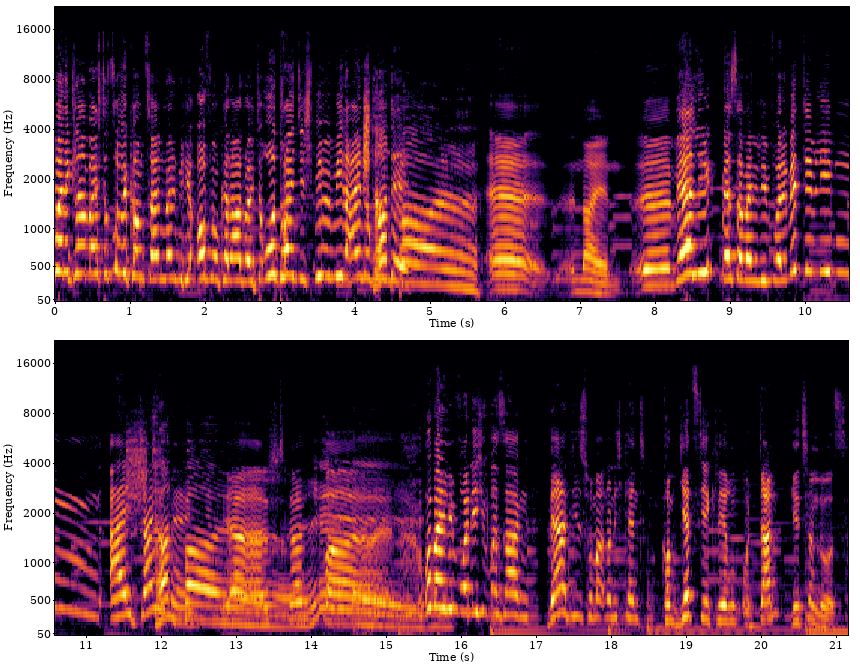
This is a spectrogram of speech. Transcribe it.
meine kleinen Beistatz und willkommen zu einem neuen Video auf meinem Kanal, Leute. Und heute spielen wir wieder eine Strandball. Runde. Äh, nein. Äh, wer lügt besser, meine lieben Freunde? Mit dem lieben Ai Strandball. Ja, Strandball. Yay. Und meine lieben Freunde, ich würde mal sagen, wer dieses Format noch nicht kennt, kommt jetzt die Erklärung und dann geht's schon los.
